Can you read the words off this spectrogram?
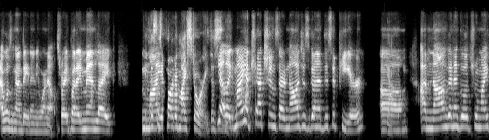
I wasn't gonna date anyone else, right? But I meant like." my this is part of my story. This yeah, like my attractions are not just gonna disappear. Um, yeah. I'm not gonna go through my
